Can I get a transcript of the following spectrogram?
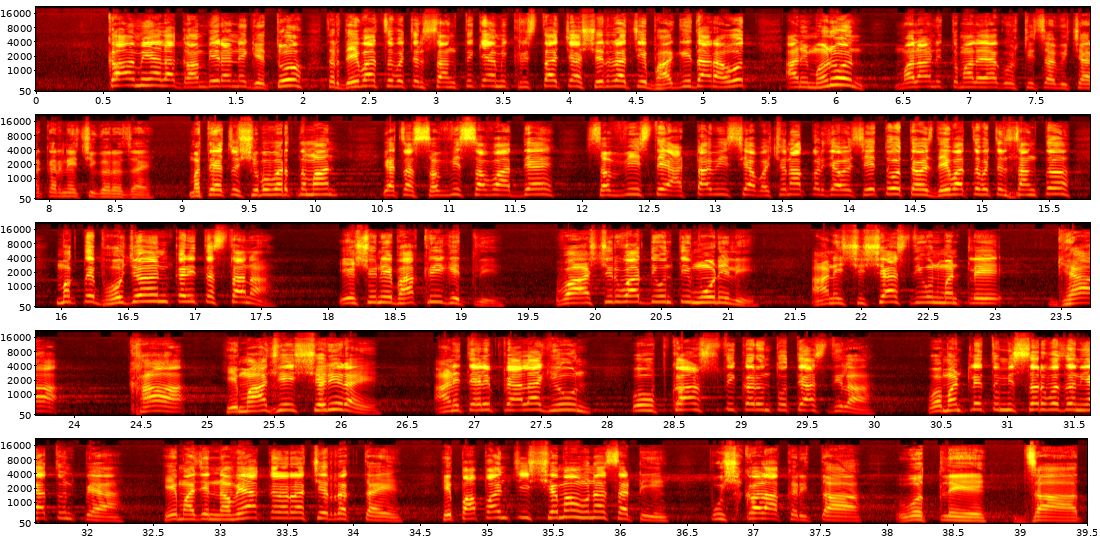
का आम्ही याला गांभीर्याने घेतो? तर देवाचं वचन सांगते की आम्ही ख्रिस्ताच्या शरीराचे भागीदार आहोत आणि म्हणून मला आणि तुम्हाला या गोष्टीचा विचार करण्याची गरज आहे. मग त्याचं शुभवर्तमान. याचा सव्वीसावा अध्याय सव्वीस ते अठ्ठावीस या वचनाकडे ज्यावेळेस येतो त्यावेळेस देवाचं वचन सांगतं मग ते भोजन करीत असताना येशूने भाकरी घेतली व आशीर्वाद देऊन ती मोडिली आणि शिष्यास देऊन म्हटले घ्या खा हे माझे शरीर आहे. आणि त्याला प्याला घेऊन व उपकार स्तुती करून तो त्यास दिला व म्हटले तुम्ही सर्वजण यातून प्या. हे माझे नव्या कराराचे रक्त आहे. हे पापांची क्षमा होण्यासाठी पुष्कळाकरिता ओतले जात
